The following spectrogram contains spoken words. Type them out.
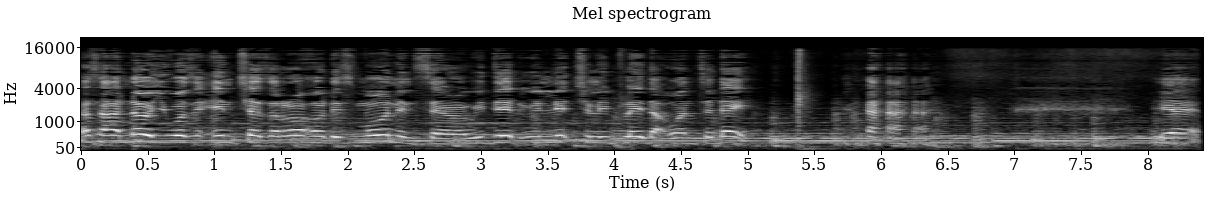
That's how I know you wasn't in Chezaroho this morning, Sarah. We did. We literally played that one today. yeah.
